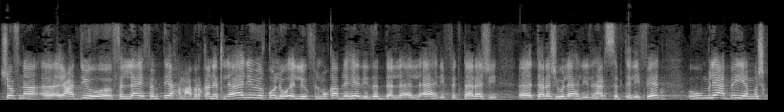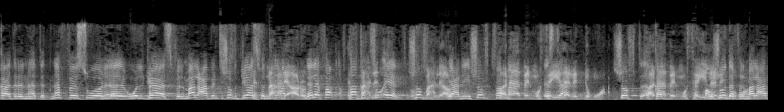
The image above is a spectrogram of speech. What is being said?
شفنا آه، يعديوا في اللايف نتاعهم عبر قناة الأهلي ويقولوا اللي في المقابلة هذه ضد ال- الأهلي في الترجي آه، الترجي والأهلي نهار السبت اللي فات وملاعبية مش قادرة إنها تتنفس وال- والجاز في الملعب أنت شفت جاز في الملعب. لا لا فقط سؤال شفت. يعني شفت قنابل استع- للدموع شفت قنابل مسيلة موجودة في. الملعب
